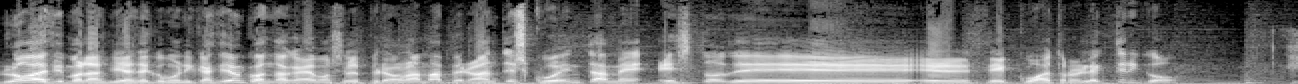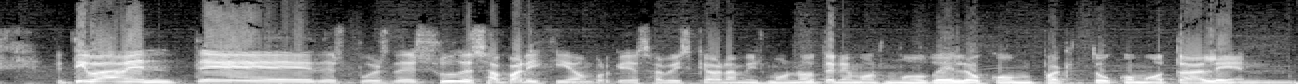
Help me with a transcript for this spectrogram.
Luego decimos las vías de comunicación cuando acabemos el programa, pero antes cuéntame esto de el C4 eléctrico. Efectivamente, después de su desaparición, porque ya sabéis que ahora mismo no tenemos modelo compacto como tal en,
